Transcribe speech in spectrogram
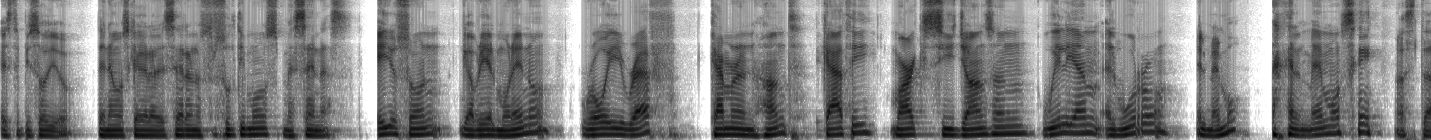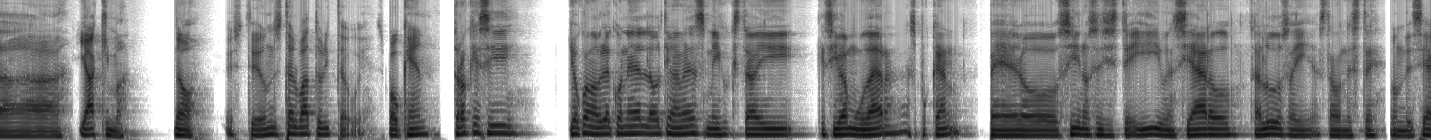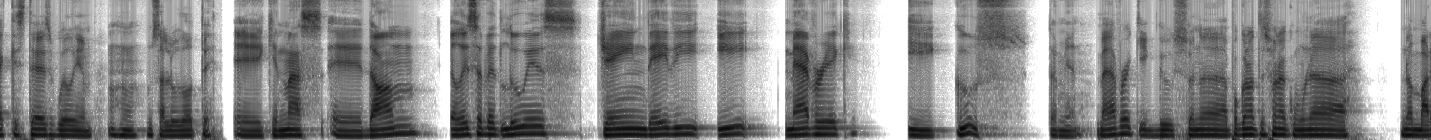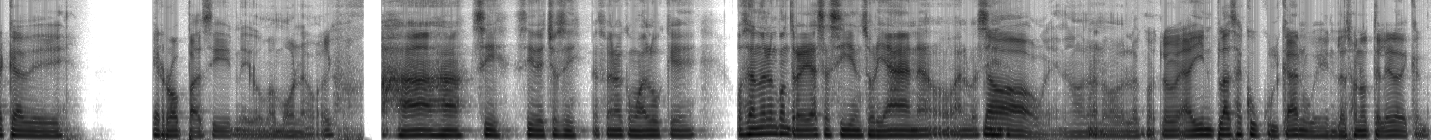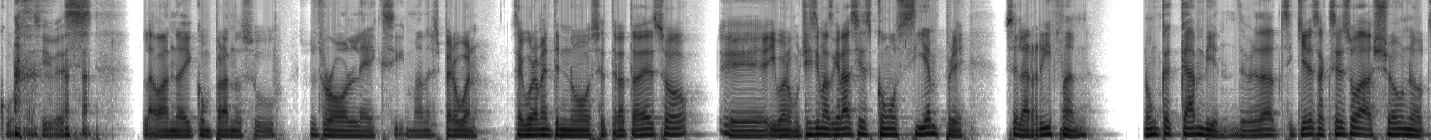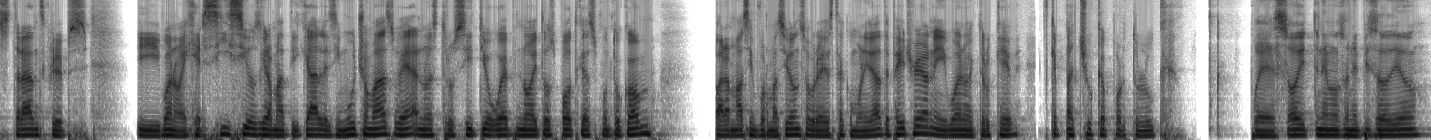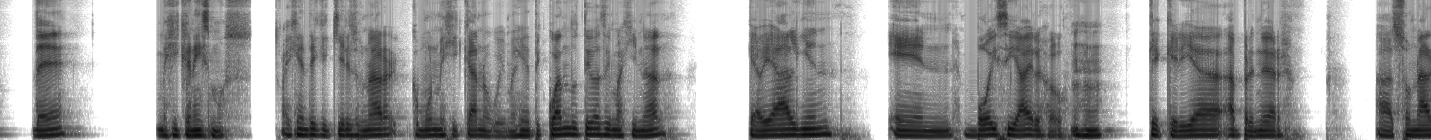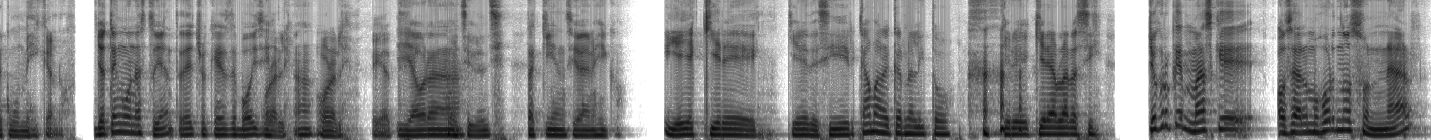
este episodio, tenemos que agradecer a nuestros últimos mecenas. Ellos son Gabriel Moreno, Roy Reff, Cameron Hunt, Kathy, Mark C. Johnson, William el Burro, ¿El memo? el Memo, sí. Hasta Yakima. No, este, ¿dónde está el vato ahorita, güey? Spokane. Creo que sí. Yo cuando hablé con él la última vez me dijo que estaba ahí, que se iba a mudar a Spokane. Pero sí, no sé si esté ahí o en Seattle. Saludos ahí, hasta donde esté. Donde sea que estés, William. Un saludote. Eh, ¿Quién más? Eh, Dom, Elizabeth Lewis, Jane Davy y Maverick y Goose también. Maverick y Goose. Suena, ¿A poco no te suena como una, una marca de, de ropa así, medio mamona o algo? Ajá, ajá. Sí, sí, de hecho sí. Me suena como algo que. O sea, no lo encontrarías así en Soriana o algo así. No, güey, no, no, no. Lo- lo- ahí en Plaza Cuculcán, güey, en la zona hotelera de Cancún. Así ves la banda ahí comprando su, Rolex y madres. Pero bueno, seguramente no se trata de eso. Eh, y bueno, muchísimas gracias. Como siempre, se la rifan. Nunca cambien, de verdad. Si quieres acceso a show notes, transcripts y bueno, ejercicios gramaticales y mucho más, ve a nuestro sitio web noaitospodcast.com para más información sobre esta comunidad de Patreon. Y bueno, Héctor, ¿qué, qué pachuca por Toluca? Pues hoy tenemos un episodio de mexicanismos. Hay gente que quiere sonar como un mexicano, güey. Imagínate, ¿cuándo te ibas a imaginar que había alguien en Boise, Idaho, que quería aprender a sonar como un mexicano? Yo tengo un estudiante, de hecho, que es de Boise. Órale, Ajá. órale, fíjate. Y ahora Coincidencia. está aquí en Ciudad de México. Y ella quiere, quiere decir, cámara, carnalito. Quiere, quiere hablar así. Yo creo que más que, o sea, a lo mejor no sonar,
